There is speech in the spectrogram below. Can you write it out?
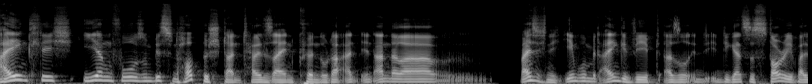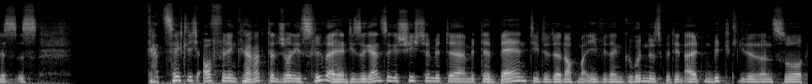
eigentlich irgendwo so ein bisschen Hauptbestandteil sein können oder in anderer, weiß ich nicht, irgendwo mit eingewebt, also in, in die ganze Story, weil es ist tatsächlich auch für den Charakter Johnny Silverhand, diese ganze Geschichte mit der, mit der Band, die du dann nochmal irgendwie dann gründest mit den alten Mitgliedern und so,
